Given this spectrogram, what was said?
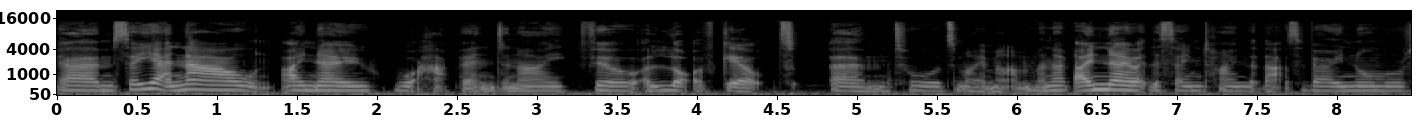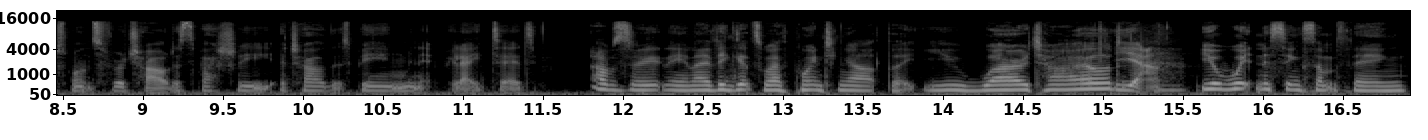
Um, so yeah, now I know what happened, and I feel a lot of guilt um, towards my mum, and I, I know at the same time that that's a very normal response for a child, especially a child that's being manipulated. Absolutely. And I think it's worth pointing out that you were a child. Yeah. You're witnessing something.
